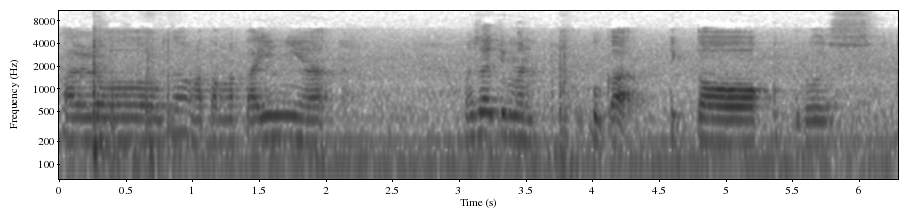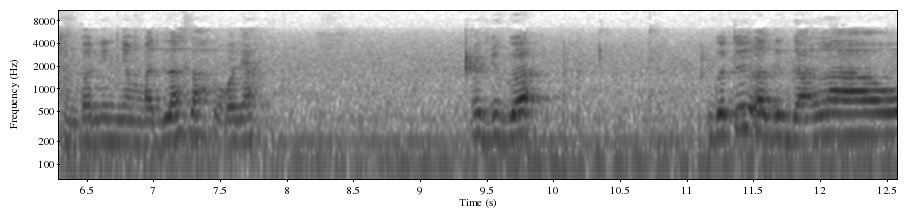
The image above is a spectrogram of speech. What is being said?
kalau nggak ngapa-ngapain ya masa cuman buka TikTok terus nontonin yang gak jelas lah pokoknya. Dan juga gue tuh lagi galau.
